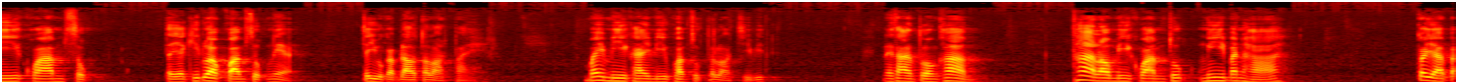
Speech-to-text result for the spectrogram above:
มีความสุข แต่อย่าคิดว่าความสุขเนี่ย จะอยู่กับเราตลอดไป ไม่มีใครมีความสุขตลอดชีวิต ในทางตรงข้าม ถ้าเรามีความทุกข์มีปัญหา ก็อย่าไป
